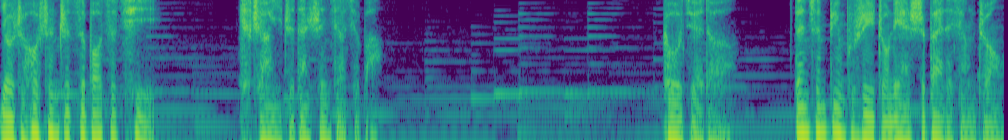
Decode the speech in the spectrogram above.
有时候甚至自暴自弃，就这样一直单身下去吧。可我觉得，单身并不是一种恋爱失败的象征，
